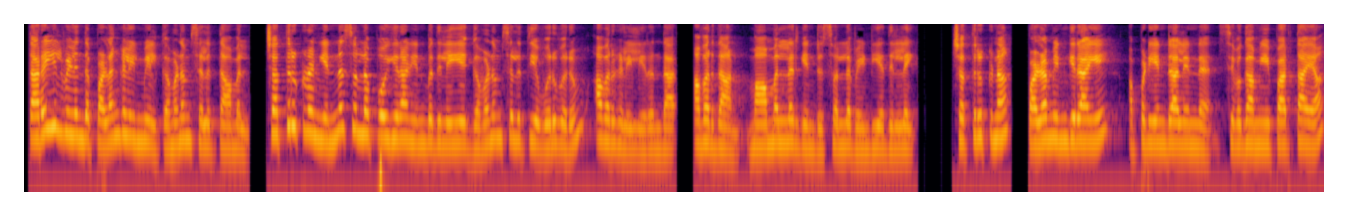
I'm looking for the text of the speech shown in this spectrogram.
தரையில் விழுந்த பழங்களின் மேல் கவனம் செலுத்தாமல் சத்ருக்னன் என்ன சொல்லப் போகிறான் என்பதிலேயே கவனம் செலுத்திய ஒருவரும் அவர்களில் இருந்தார். அவர்தான் மாமல்லர் என்று சொல்ல வேண்டியதில்லை. சத்ருக்னா பழம் என்கிறாயே அப்படியென்றால் என்ன? சிவகாமியை பார்த்தாயா?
